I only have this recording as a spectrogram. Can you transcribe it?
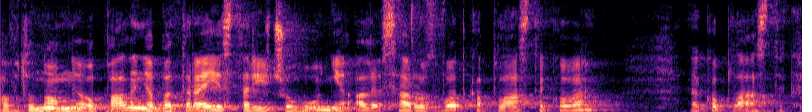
Автономне опалення, батареї старі чугунні, але вся розводка пластикова, екопластик.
